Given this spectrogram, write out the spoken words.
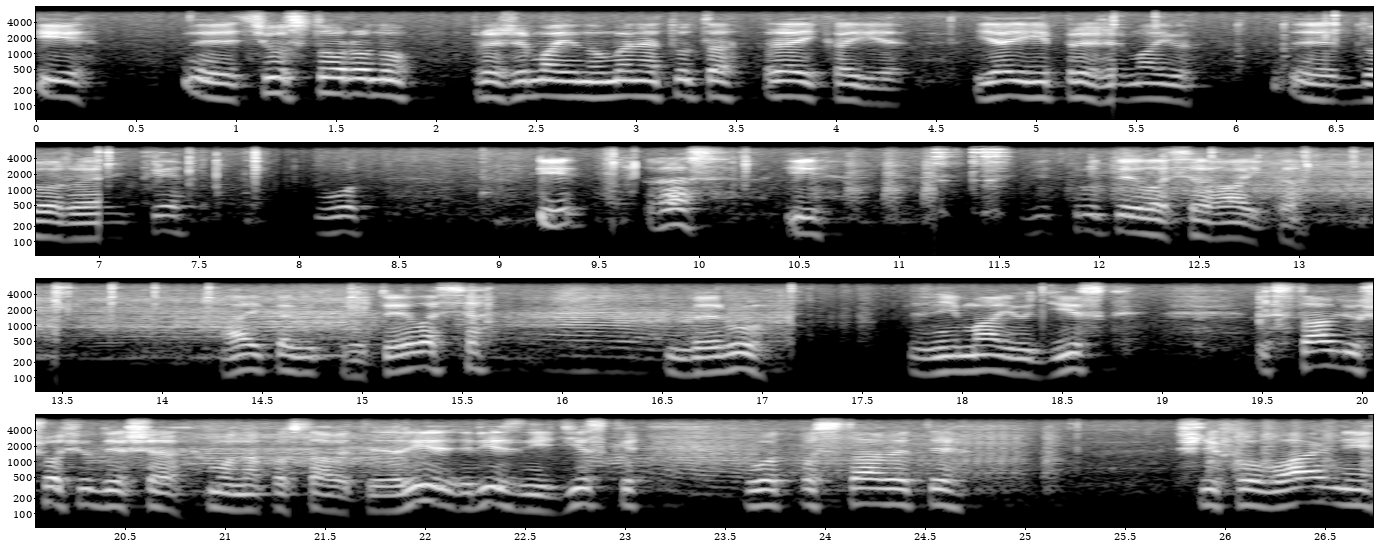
і е, цю сторону прижимаю, ну, у мене тут рейка є. Я її прижимаю е, до рейки. От. І раз, і відкрутилася гайка. Гайка відкрутилася. Беру, знімаю диск. Ставлю, що сюди ще можна поставити. Різні диски. От поставити шліфувальні,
